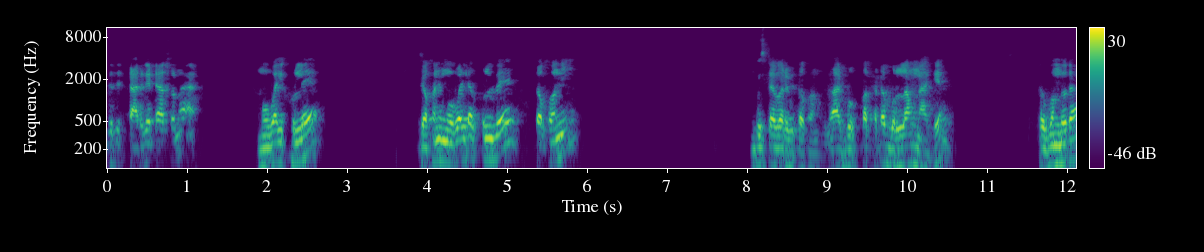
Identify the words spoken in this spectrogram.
যদি টার্গেটে আসো না মোবাইল খুলে, যখনই মোবাইলটা খুলবে, তখনই বুঝতে পারবি তখন। আর কথাটা বললাম না আগে। তো বন্ধুরা,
